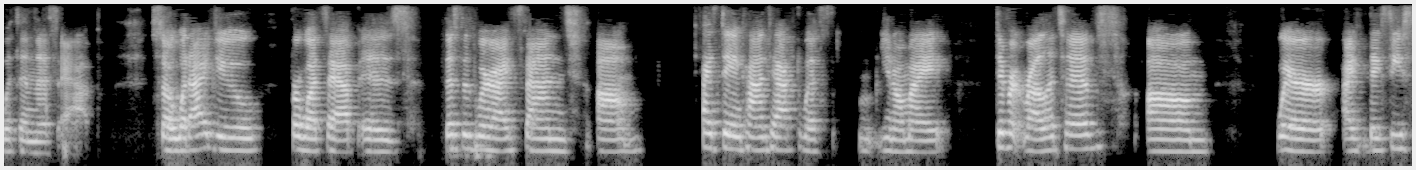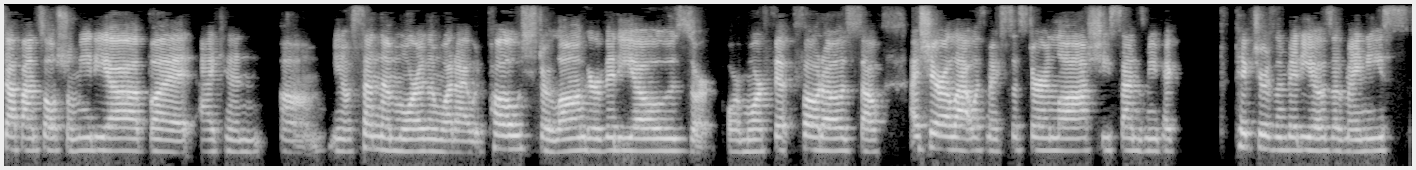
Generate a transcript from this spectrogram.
within this app. So what i do for whatsapp is this is where i send um, i stay in contact with you know my different relatives. Um, where I, they see stuff on social media but i can um, you know send them more than what i would post or longer videos or or more fit photos so i share a lot with my sister-in-law she sends me pic- pictures and videos of my niece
